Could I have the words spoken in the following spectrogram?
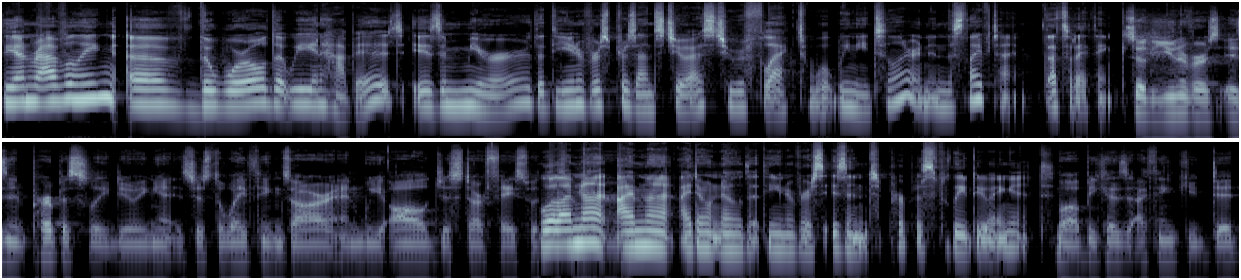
The unraveling of the world that we inhabit is a mirror that the universe presents to us to reflect what we need to learn in this lifetime. That's what I think. So the universe isn't purposely doing it. It's just the way things are. And we all just are faced with Well, I'm not. I'm not, I don't know that the universe isn't purposefully doing it. well, because I think you did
